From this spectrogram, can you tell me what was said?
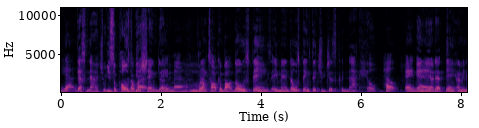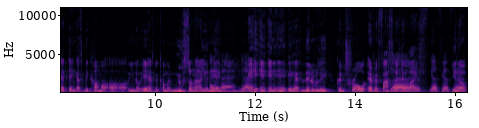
Yes. That's natural. You're supposed to be ashamed of Amen. it. Mhm. But I'm talking about those things, amen. Those things that you just could not help. help. Amen. And now that thing, I mean, that thing has become a, a, a you know, it has become a noose around your neck. Amen. Yes. And, and, and it has literally controlled every facet of your life. Yes, yes, You yes. know,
